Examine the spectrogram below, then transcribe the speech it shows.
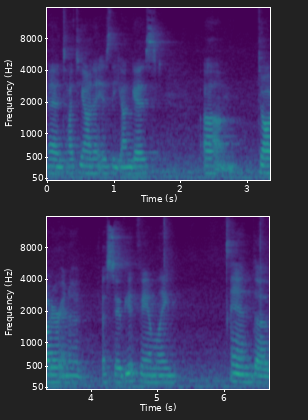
and Tatiana is the youngest um, daughter in a, a Soviet family. And the,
